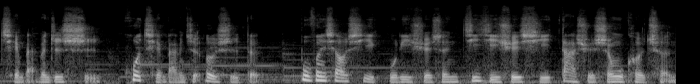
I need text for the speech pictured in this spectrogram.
前百分之十或前百分之二十等。部分校系鼓励学生积极学习大学生物课程。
